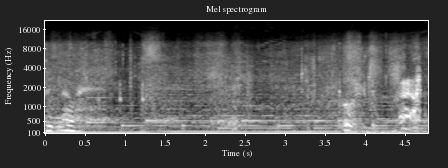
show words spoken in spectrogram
sygnał. Kurde,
